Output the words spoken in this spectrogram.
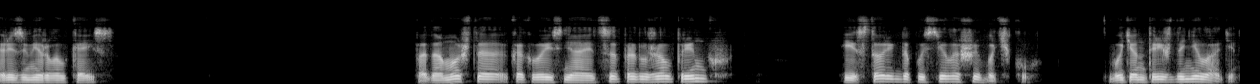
резюмировал Кейс. Потому что, как выясняется, продолжал Прингл, историк допустил ошибочку, будь он трижды не ладен.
